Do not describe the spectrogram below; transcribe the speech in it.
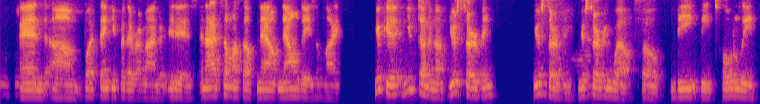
Mm-hmm. And um, but thank you for that reminder. It is. And I tell myself now, nowadays, I'm like, you're good, you've done enough, you're serving, you're serving, you're serving well. So be be totally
